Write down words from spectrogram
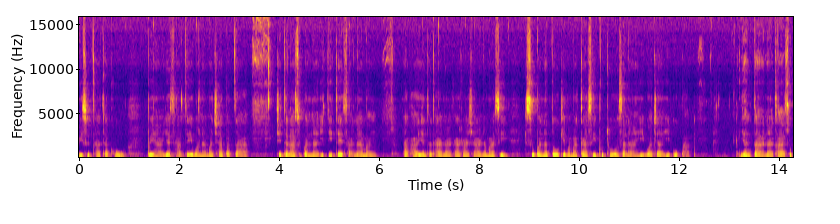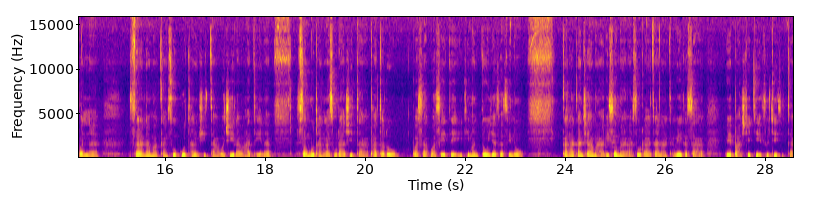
วิสุทธาจักขูเวหายสาเตวนามัชาปตา จิตราสุปันนาอิติเตสานามังอาภายันตทานาคาราชานามาสิ สุปันโตเขมมากาสิพุทโธสนาหิวาจาหิอุปะ ยันตานาคาสุปันนา สารนามักังสุพุทธังชิตาวชิราวหัตเถนะ สมุทังอสุราชิตาพาตโรวัสวเสเต อิทิมันโตยัสสิโนกาลกัญชามหาพิสมาอสุราธานาคเวคสา เวปาชิติสุจิติตา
